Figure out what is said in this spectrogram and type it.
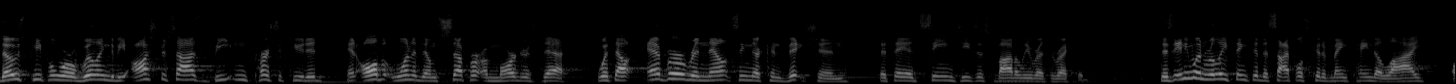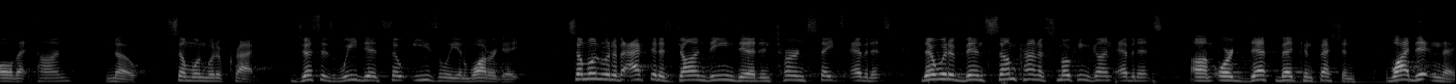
those people were willing to be ostracized, beaten, persecuted, and all but one of them suffer a martyr's death without ever renouncing their conviction that they had seen Jesus bodily resurrected. Does anyone really think the disciples could have maintained a lie all that time? No. Someone would have cracked, just as we did so easily in Watergate. Someone would have acted as John Dean did and turned state's evidence. There would have been some kind of smoking gun evidence um, or deathbed confession. Why didn't they?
